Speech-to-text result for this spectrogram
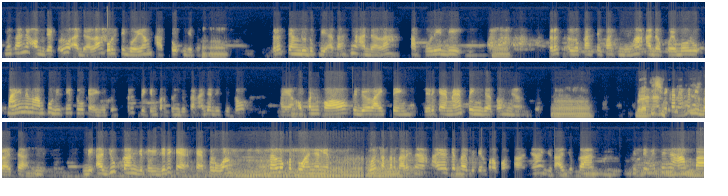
misalnya objek lu adalah kursi goyang satu gitu Heeh. terus yang duduk di atasnya adalah sapu lidi Hmm. Terus lu kasih vas bunga ada kue bolu. Mainin lampu di situ kayak gitu. Terus bikin pertunjukan aja di situ kayak Hmm. open call video lighting. Jadi kayak mapping jatuhnya. Hmm. nah, berarti nanti kan itu dibaca di- diajukan gitu. Jadi kayak kayak peluang misal lu ketuanya nih gue Hmm. sekretarisnya ayo kita bikin proposalnya kita ajukan visi misinya apa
